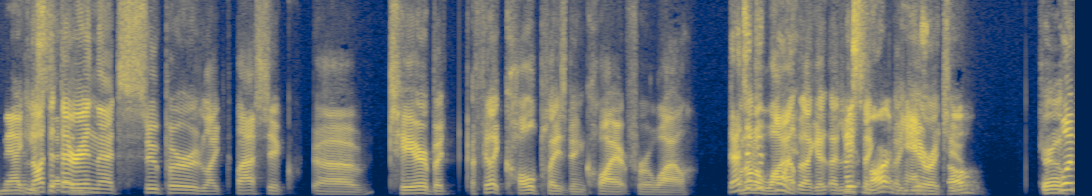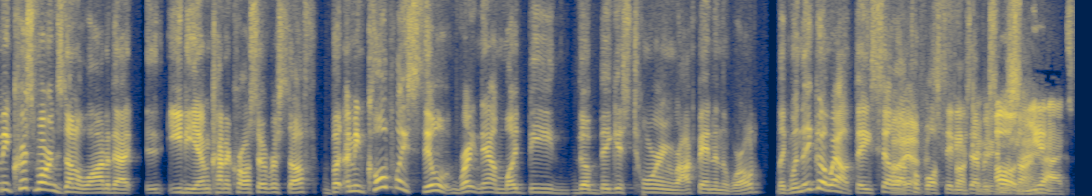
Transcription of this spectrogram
Maggie Not that they're in that super like classic uh tier, but I feel like Coldplay's been quiet for a while. That's well, a not good a while, point. but like a, at Chris least like Martin a year or two. though. True. Well, I mean, Chris Martin's done a lot of that EDM kind of crossover stuff, but I mean, Coldplay still right now might be the biggest touring rock band in the world. Like when they go out, they sell Oh, out yeah, football stadiums every fucking single Oh time. yeah, it's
